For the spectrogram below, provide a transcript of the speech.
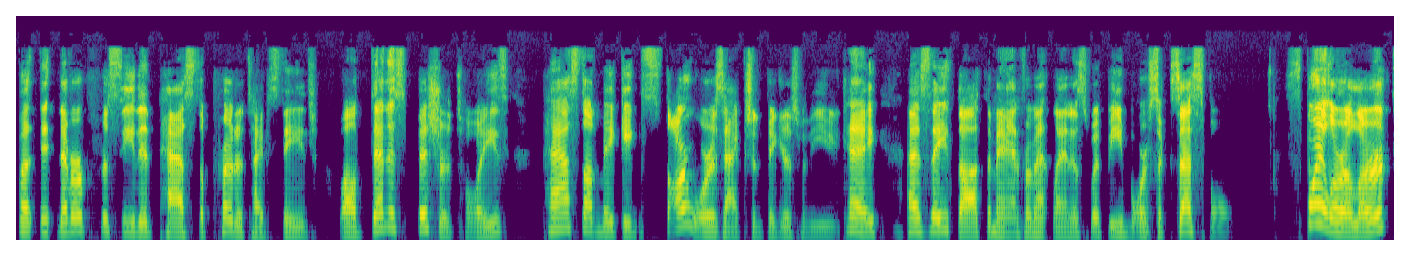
but it never proceeded past the prototype stage, while Denys Fisher Toys passed on making Star Wars action figures for the UK as they thought the man from Atlantis would be more successful. Spoiler alert!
